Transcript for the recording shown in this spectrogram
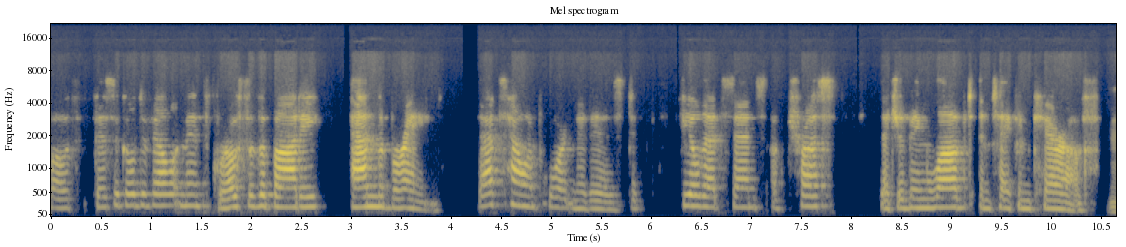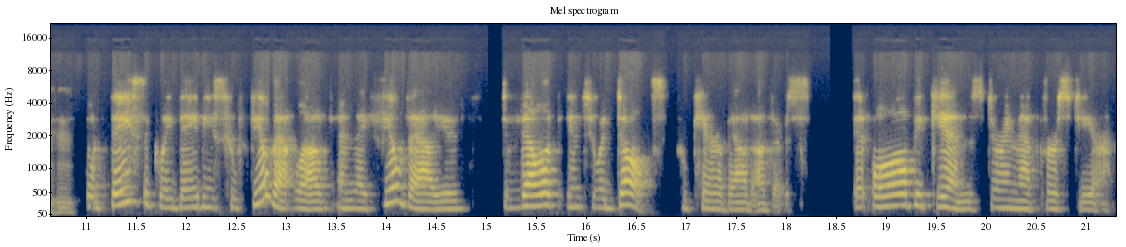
both physical development, growth of the body, and the brain. That's how important it is to feel that sense of trust that you're being loved and taken care of. Mm-hmm. So basically, babies who feel that love and they feel valued develop into adults who care about others. It all begins during that first year.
